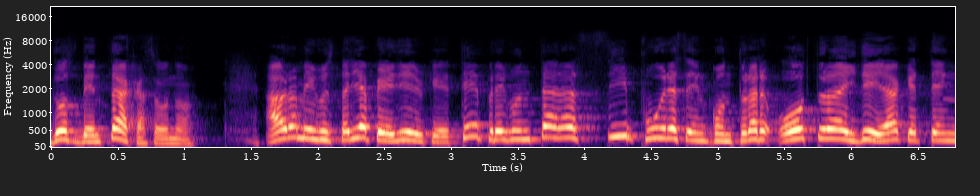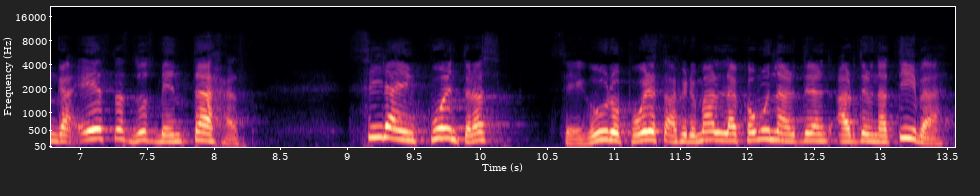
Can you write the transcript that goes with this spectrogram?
dos ventajas o no. Ahora me gustaría pedir que te preguntaras si puedes encontrar otra idea que tenga estas dos ventajas. Si la encuentras, seguro puedes afirmarla como una alternativa.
